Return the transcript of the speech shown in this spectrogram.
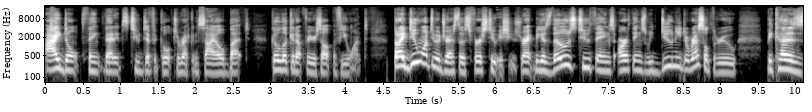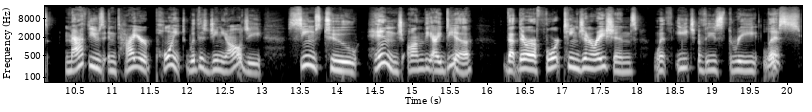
I don't think that it's too difficult to reconcile, but go look it up for yourself if you want. But I do want to address those first two issues, right? Because those two things are things we do need to wrestle through because Matthew's entire point with his genealogy seems to hinge on the idea that there are 14 generations with each of these three lists.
